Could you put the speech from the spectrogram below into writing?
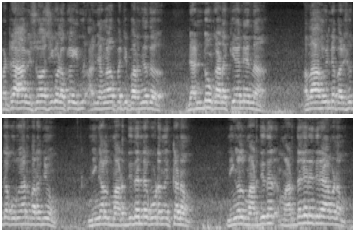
പക്ഷേ ആ വിശ്വാസികളൊക്കെ ഇന്ന് ഞങ്ങളെപ്പറ്റി പറഞ്ഞത് രണ്ടും കണക്ക് തന്നെ എന്നാ അള്ളാഹുവിന്റെ പരിശുദ്ധ ഖുർആൻ പറഞ്ഞു നിങ്ങൾ മർദ്ദിതന്റെ കൂടെ നിൽക്കണം. നിങ്ങൾ മർദ്ദിത മർദ്ദകനെതിരാവണം.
